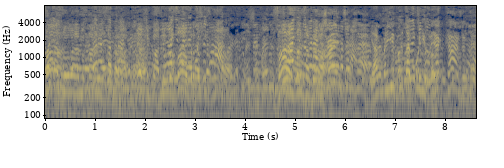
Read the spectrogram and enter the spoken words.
Зараз. Не чекати, завтра. Зараз нам забирати. Як приїхали, так поїхали. як кажете.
